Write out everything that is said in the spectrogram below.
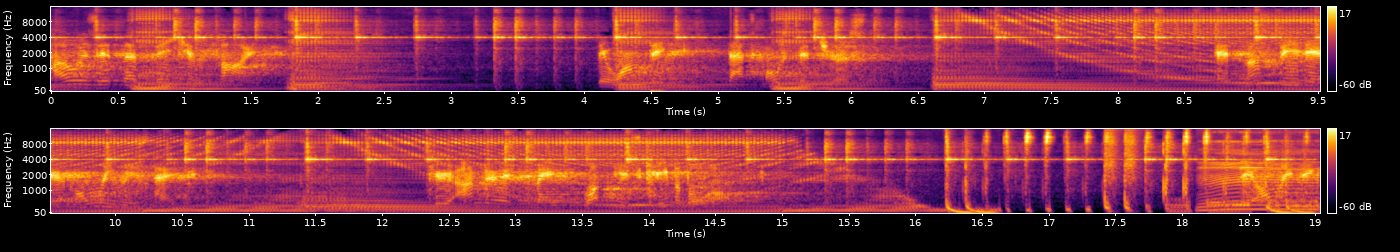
How is it that they can find the one thing that's most dangerous. It must be their only mistake to underestimate what is capable of. The only thing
